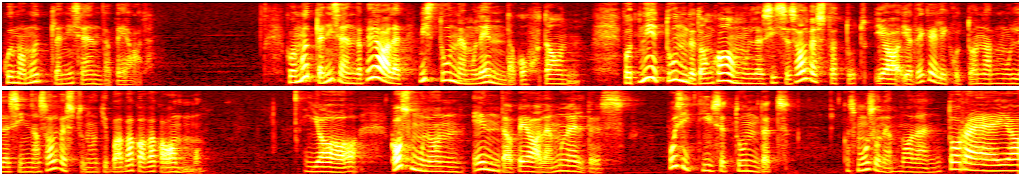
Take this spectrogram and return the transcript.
kui ma mõtlen iseenda peale. kui ma mõtlen iseenda peale, et mis tunne mul enda kohta on, vot need tunded on ka mulle sisse salvestatud ja, ja tegelikult on nad mulle sinna salvestunud juba väga-väga ammu. ja kas mul on enda peale mõeldes positiivsed tunded, kas ma usun, et ma olen tore ja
